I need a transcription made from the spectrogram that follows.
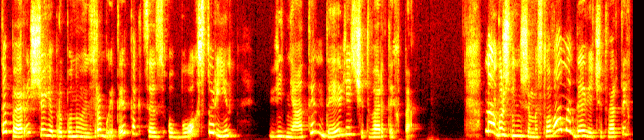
Тепер, що я пропоную зробити, так це з обох сторін відняти 9 четвертих p. Ну або ж іншими словами, 9 четвертих p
